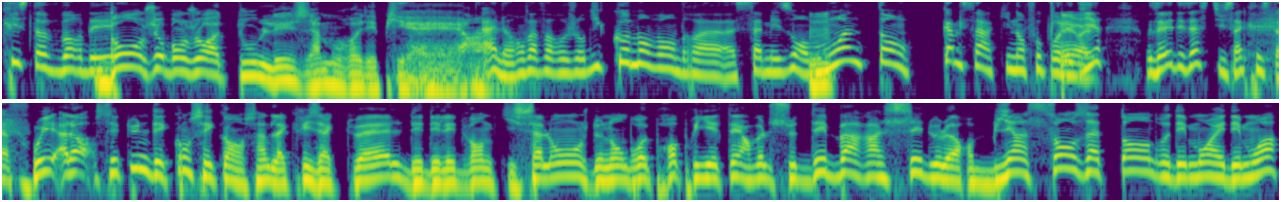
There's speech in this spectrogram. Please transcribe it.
Christophe Bordet. Bonjour, bonjour à tous les amoureux des pierres. Alors, on va voir aujourd'hui comment vendre euh, sa maison en Hmm. moins de temps. Comme ça, qu'il n'en faut pour Eh le ouais. dire. Vous avez des astuces, hein, Christophe? Oui, alors c'est une des conséquences hein, de la crise actuelle, des délais de vente qui s'allongent, de nombreux propriétaires veulent se débarrasser de leurs biens sans attendre des mois et des mois.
